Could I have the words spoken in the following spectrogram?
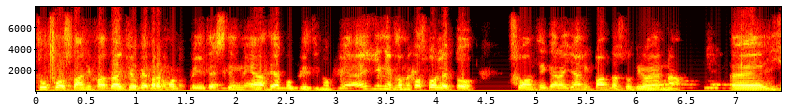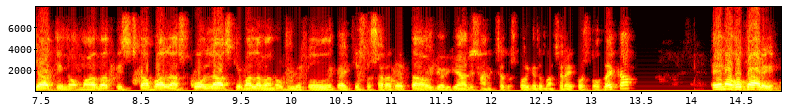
του Κώστα Νιφαντάκη, η οποία πραγματοποιείται στη νέα διακοπή την οποία έγινε. 70 λεπτό στο Ανθή Καραγιάννη, πάντα στο 2-1 ε, για την ομάδα της Καβάλας Κολάς και Βαλαβανόπουλος στο 12 και στο 47. Ο Γεωργιάδης άνοιξε το σπορ για τον Πανσεραϊκό στο 10. Ένα δοκάρι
